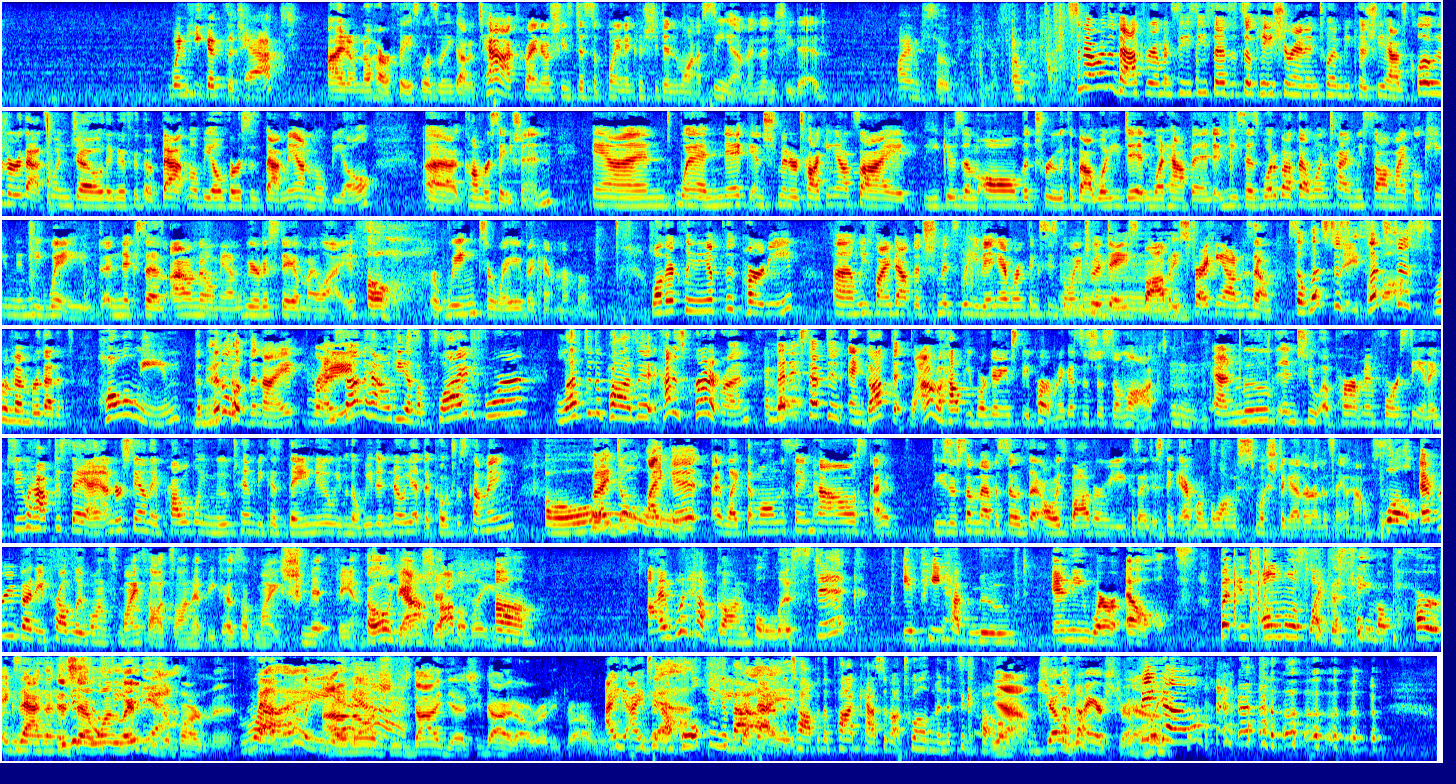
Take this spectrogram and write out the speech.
when he gets attacked. I don't know how her face was when he got attacked, but I know she's disappointed because she didn't want to see him, and then she did. I'm so confused. Okay. So now we're in the bathroom, and Cece says it's okay she ran into him because she has closure. That's when Joe, they go through the Batmobile versus Batman mobile uh, conversation. And when Nick and Schmidt are talking outside, he gives them all the truth about what he did and what happened. And he says, What about that one time we saw Michael Keaton and he waved? And Nick says, I don't know, man. Weirdest day of my life. Oh. Or winked or waved, I can't remember. While they're cleaning up the party, um, we find out that Schmidt's leaving. Everyone thinks he's going to a day spa, but he's striking out on his own. So let's just let's just remember that it's Halloween, the middle of the night, Right. and somehow he has applied for, left a deposit, had his credit run, been Uh-huh. accepted, and got the. Well, I don't know how people are getting into the apartment. I guess it's just unlocked, Mm-hmm. and moved into apartment 4C. And I do have to say, I understand they probably moved him because they knew, even though we didn't know yet, the coach was coming Oh. but I don't like it. I like them all in the same house. I these are some episodes that always bother me because I just think everyone belongs smushed together in the same house. Well, everybody probably wants my thoughts on it because of my Schmidt fans. Oh, yeah, fanship. probably. Um, I would have gone ballistic if he had moved anywhere else. But it's almost like the same apartment. Exactly. It's You can that one lady's yeah. apartment. Beverly. I don't know if she's died yet. She died already, probably. I, I did Yeah, a whole thing she about that at the top of the podcast about 12 minutes ago. yeah. Joe and I are struggling. Bingo!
